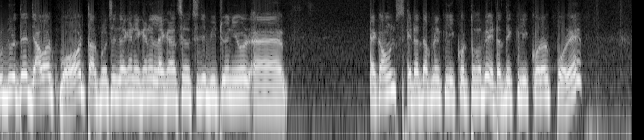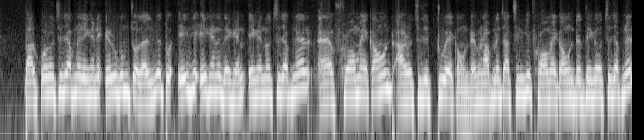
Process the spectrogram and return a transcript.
উদ্রতে যাওয়ার পর, তারপর হচ্ছে দেখেন এখানে লেখা আছে হচ্ছে যে বিটুইন ইউর অ্যাকাউন্টস এটাতে আপনার ক্লিক করতে হবে। এটাতে ক্লিক করার পরে তারপর হচ্ছে যে আপনার এখানে এরকম চলে আসবে। তো এই যে এখানে দেখেন, এখানে হচ্ছে যে আপনার ফ্রম অ্যাকাউন্ট আর হচ্ছে যে টু অ্যাকাউন্ট এখন আপনি চাচ্ছেন কি ফ্রম অ্যাকাউন্টের থেকে হচ্ছে যে আপনার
